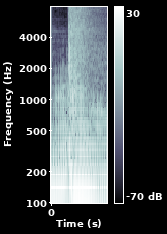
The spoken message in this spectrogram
Oh.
